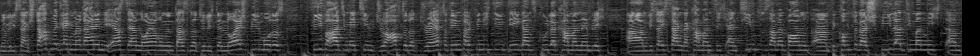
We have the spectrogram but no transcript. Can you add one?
Dann würde ich sagen, starten wir gleich mal rein in die erste Erneuerung und das ist natürlich der neue Spielmodus FIFA Ultimate Team Draft oder Draft. Auf jeden Fall finde ich die Idee ganz cool. Da kann man nämlich, ähm, wie soll ich sagen, da kann man sich ein Team zusammenbauen und ähm, bekommt sogar Spieler, die man nicht, ähm,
